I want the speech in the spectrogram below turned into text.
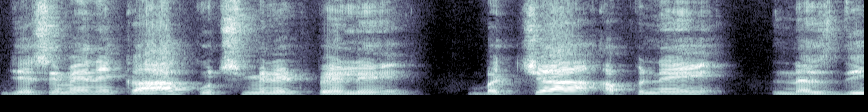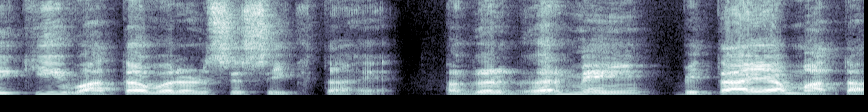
जैसे मैंने कहा कुछ मिनट पहले, बच्चा अपने नज़दीकी वातावरण से सीखता है। अगर घर में पिता या माता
